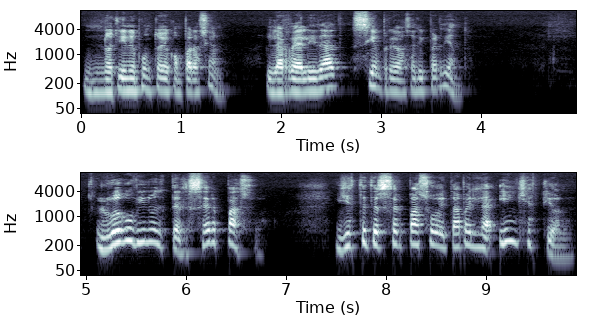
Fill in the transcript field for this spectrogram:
no tiene punto de comparación. La realidad siempre va a salir perdiendo. Luego vino el tercer paso, y este tercer paso de etapa es la ingestión,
